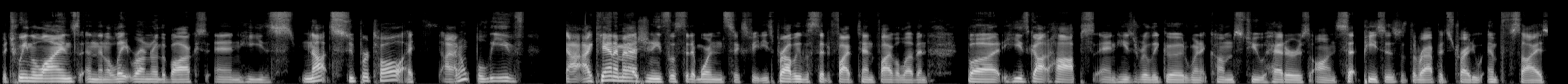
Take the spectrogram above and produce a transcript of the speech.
between the lines and then a late runner in the box. And he's not super tall. I, I don't believe I can't imagine he's listed at more than six feet. He's probably listed at 5'10, 5'11, but he's got hops and he's really good when it comes to headers on set pieces that the Rapids try to emphasize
